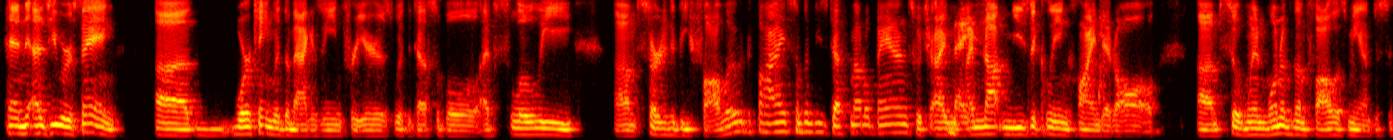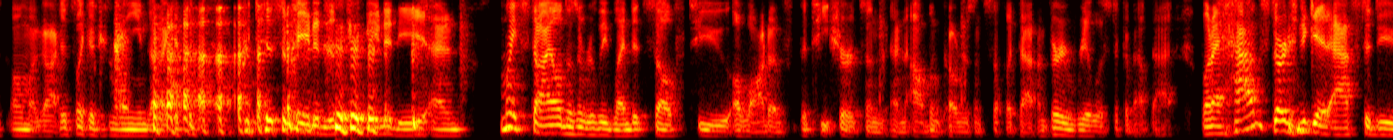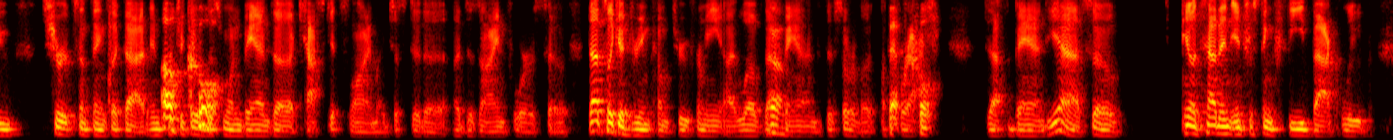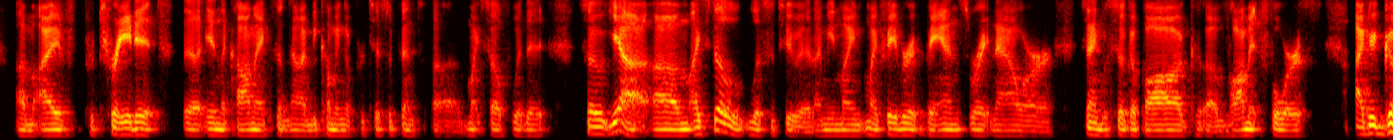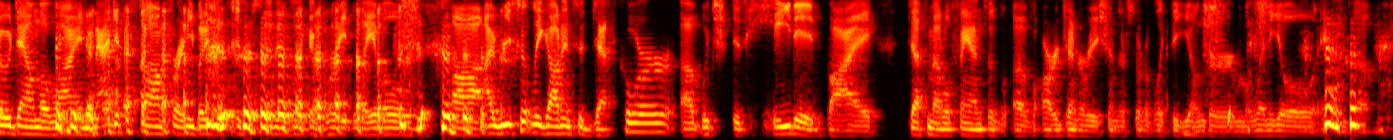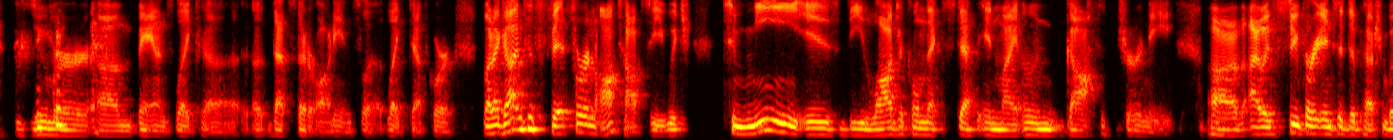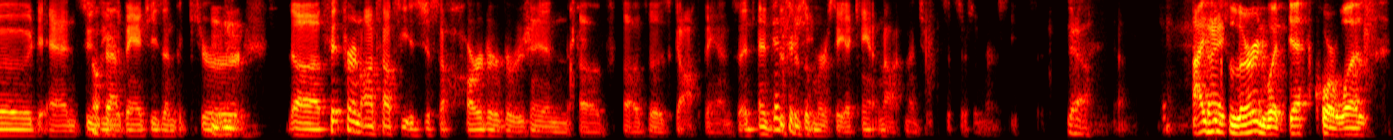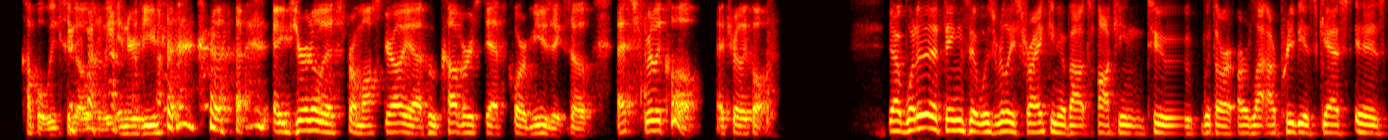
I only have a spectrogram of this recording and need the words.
and as you were saying, uh, working with the magazine for years with the Decibel, I've slowly um, started to be followed by some of these death metal bands, which I, nice. I'm not musically inclined at all. Um, so when one of them follows me, I'm just like, oh my god, it's like a dream that I get to participate in this community and my style doesn't really lend itself to a lot of the t-shirts and, and album covers and stuff like that. I'm very realistic about that. But i have started to get asked to do shirts and things like that in oh, particular cool. this one band uh, casket slime. I just did a, a, design for so that's like a dream come true for me. I love that band. They're sort of a, a thrash cool. death band. Yeah so you know it's had an interesting feedback loop um, I've portrayed it uh, in the comics, and now I'm becoming a participant uh, myself with it. So yeah, um, I still listen to it. I mean, my my favorite bands right now are Sanguisugabogg, uh, Vomit Forth. I could go down the line. Maggot Stomp for anybody that's interested is like a great label. Uh, I recently got into deathcore, uh, which is hated by death metal fans of, of our generation. They're sort of like the younger millennial and uh, Zoomer um, bands, like uh, uh, that's their audience, uh, like deathcore. But I got into Fit for an Autopsy, which to me is the logical next step in my own goth journey. Mm-hmm. I was super into Depeche Mode and Siouxsie okay. the Banshees and The Cure. Mm-hmm uh, Fit for an Autopsy is just a harder version of of those goth bands. And, and Sisters of Mercy, I can't not mention Sisters of Mercy. So, yeah. yeah. I just learned what deathcore was a couple weeks ago when we interviewed a journalist from Australia who covers deathcore music. So that's really cool. That's really cool. Yeah, one of the things that was really striking about talking to with our our, our previous guest is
